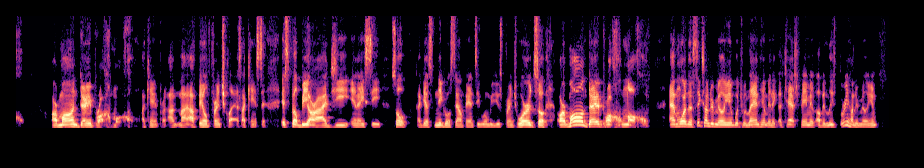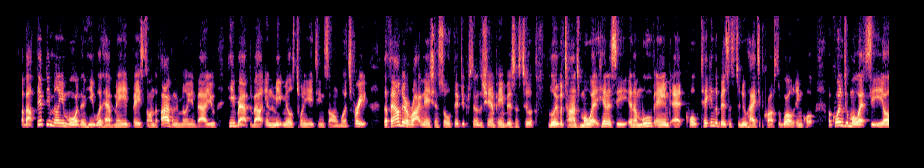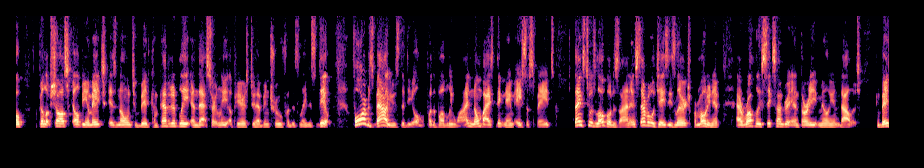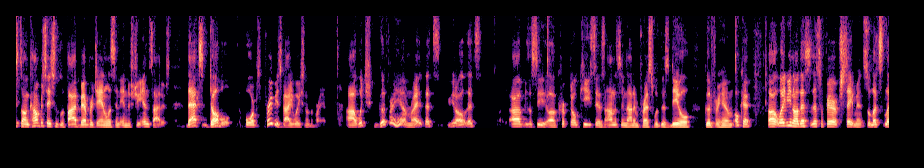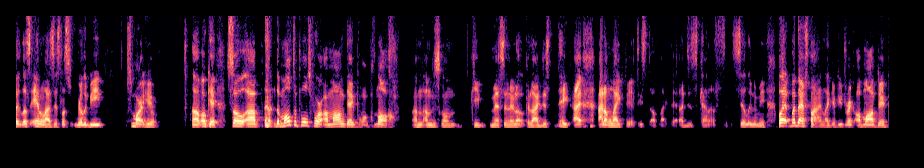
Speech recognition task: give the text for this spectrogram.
Armand de Brachmach. I can't. I, my, I failed French class. I can't say. It's spelled B R I G N A C. So I guess Negroes sound fancy when we use French words. So Armand de Brachmach at more than 600 million, which would land him in a, a, cash payment of at least 300 million, about 50 million more than he would have made based on the 500 million value he rapped about in the Meek Mill's 2018 song What's Free. The founder of Roc Nation sold 50% of the champagne business to Louis Vuitton's Moet Hennessy in a move aimed at, quote, taking the business to new heights across the world, end quote. According to Moet CEO, Philip Schultz, LVMH, is known to bid competitively, and that certainly appears to have been true for this latest deal. Forbes values the deal for the bubbly wine, known by its nickname Ace of Spades, thanks to his logo design and several Jay Z's lyrics promoting it at roughly $630 million, based on conversations with five beverage analysts and industry insiders. That's double Forbes' previous valuation of the brand, uh, which good for him, right? That's, you know, that's uh, let's see. Uh, Crypto Key says, honestly, not impressed with this deal. Good for him. Okay. Uh, well, you know that's that's a fair statement. So let's let, let's analyze this. Let's really be smart here. Um, okay, so uh, the multiples for Among de I'm I'm just gonna keep messing it up because I just hate I I don't like fancy stuff like that. I just kind of silly to me. But but that's fine. Like if you drink Among de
